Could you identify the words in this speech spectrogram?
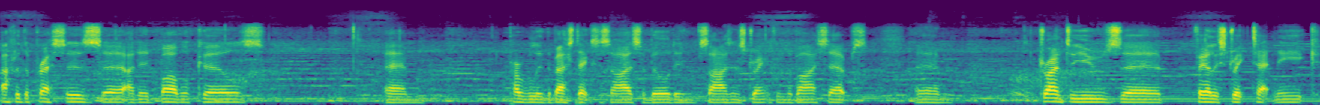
After the presses, I did barbell curls. Um, probably the best exercise for building size and strength in the biceps. Um, trying to use uh, fairly strict technique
